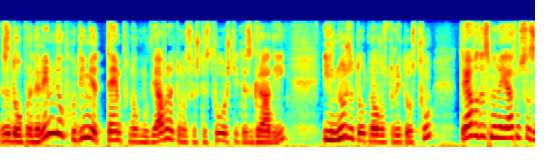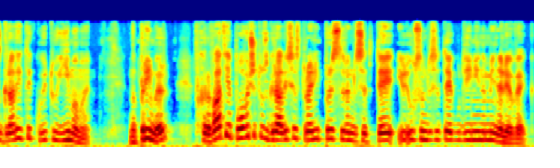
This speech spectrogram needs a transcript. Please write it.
За да определим необходимия темп на обновяването на съществуващите сгради и нуждата от ново строителство, трябва да сме наясно с сградите, които имаме. Например, в Хрватия повечето сгради са строени през 70-те и 80-те години на миналия век.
